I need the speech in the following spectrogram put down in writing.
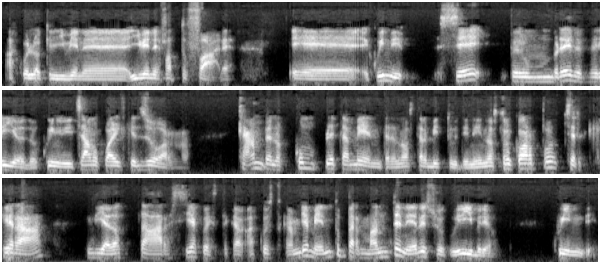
a quello che gli viene, gli viene fatto fare. E, e quindi se per un breve periodo, quindi diciamo qualche giorno, cambiano completamente le nostre abitudini, il nostro corpo cercherà di adattarsi a, queste- a questo cambiamento per mantenere il suo equilibrio. Quindi,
